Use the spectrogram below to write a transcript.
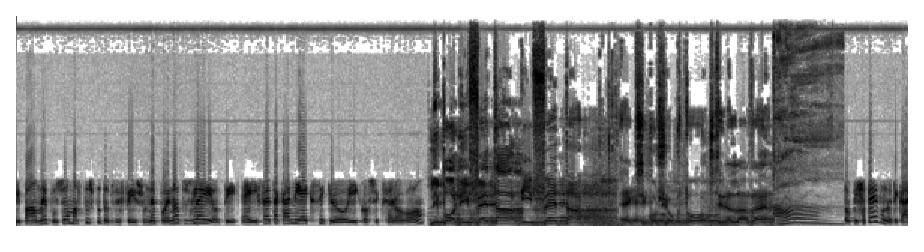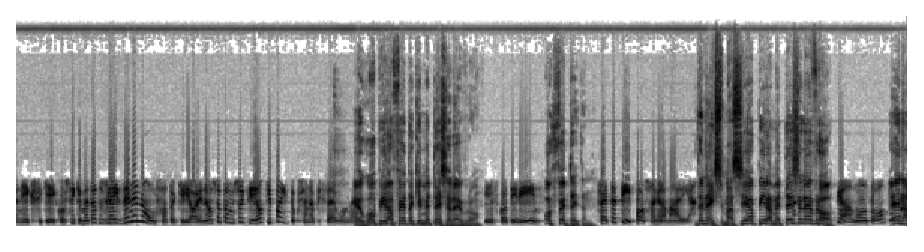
λυπάμαι που ζω με αυτούς που τον ψηφίσουν που ενώ τους λέει ότι ε, η φέτα κάνει 6 και ο 20 ξέρω εγώ. Λοιπόν, η φέτα, η φέτα 628 στην Ελλάδα. Το πιστεύουν ότι κάνει 6 και 20 και μετά τους λέει δεν εννοούσα το κιλό, εννοούσα το μισό κιλό και πάλι το ξαναπιστεύουν. Εγώ πήρα φέτα και με 4 ευρώ. Λευκό τυρί. Όχι, φέτα ήταν. Φέτα τι, πόσα γραμμάρια; Δεν έχει σημασία, πήρα με 4 ευρώ. Γάμο το. Ένα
